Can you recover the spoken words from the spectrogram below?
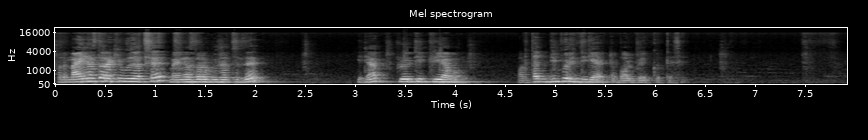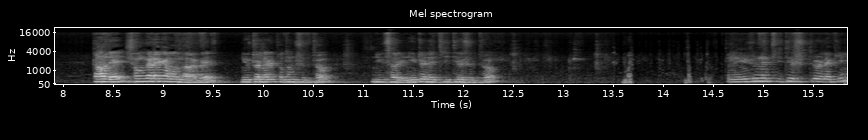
তাহলে মাইনাস দ্বারা কি বোঝাচ্ছে? মাইনাস দ্বারা বোঝাচ্ছে যে এটা প্রতিক্রিয়া বল, অর্থাৎ বিপরীত দিকে একটা বল প্রয়োগ করতেছে। তাহলে সংজ্ঞাটা কেমন দাঁড়াবে? নিউটনের প্রথম সূত্র সরি নিউটনের তৃতীয় সূত্র। নিউটনের তৃতীয় সূত্রটা কি?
